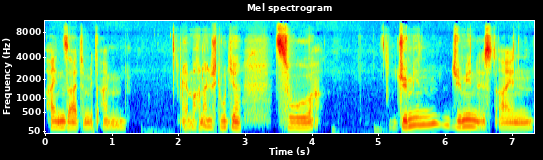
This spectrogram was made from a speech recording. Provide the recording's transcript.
einen Seite mit einem, wir machen eine Studie zu Gymin. Gymin ist ein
